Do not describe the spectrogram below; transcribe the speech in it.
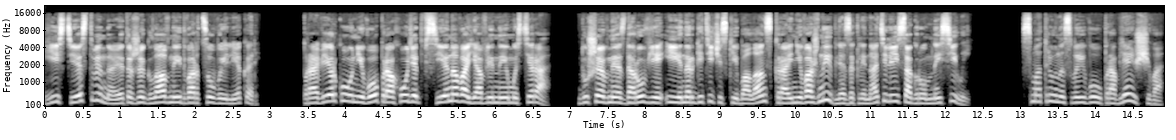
Естественно, это же главный дворцовый лекарь. Проверку у него проходят все новоявленные мастера. Душевное здоровье и энергетический баланс крайне важны для заклинателей с огромной силой. Смотрю на своего управляющего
